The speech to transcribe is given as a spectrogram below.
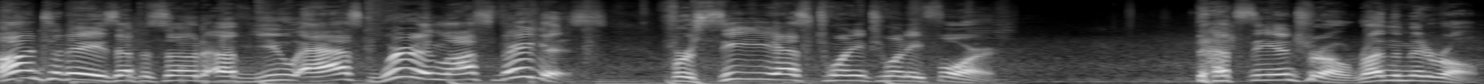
On today's episode of You Asked, we're in Las Vegas for CES 2024. That's the intro. Run the mid roll.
